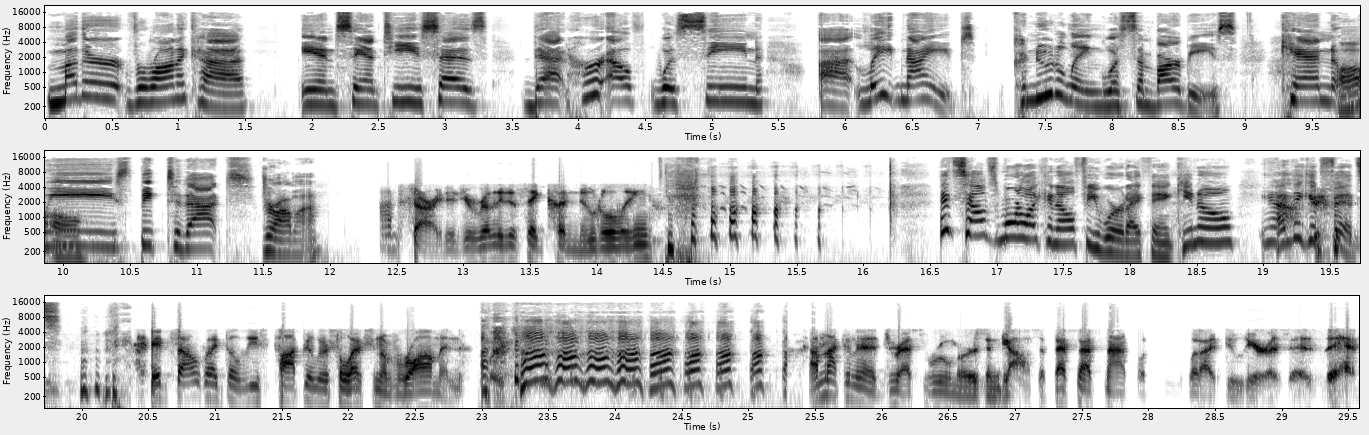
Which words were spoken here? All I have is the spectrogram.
Mother Veronica in Santee says that her elf was seen uh, late night canoodling with some Barbies. Can Uh-oh. we speak to that drama? I'm sorry, did you really just say canoodling? It sounds more like an elfy word, I think. You know, yeah. I think it fits. It sounds like the least popular selection of ramen. I'm not going to address rumors and gossip. That's that's not what what I do here as, as the head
